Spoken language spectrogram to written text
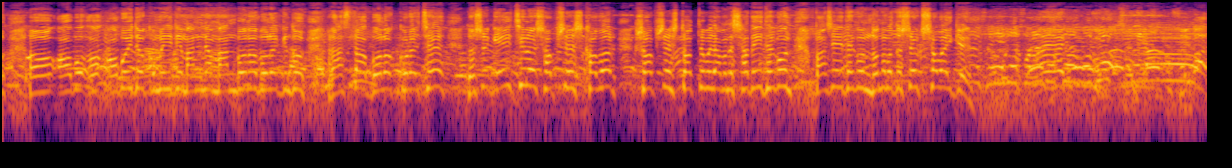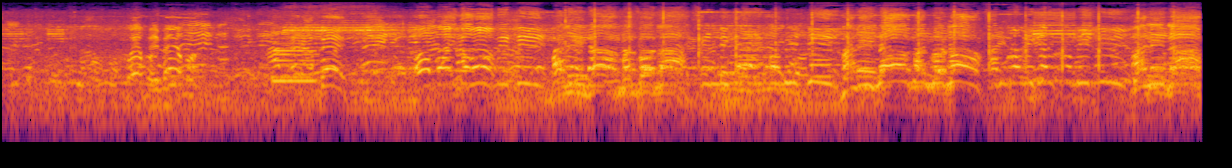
অবৈধ কমিটি মানি না, মানবো না বলে কিন্তু রাস্তা ব্লক করেছে। দর্শক, এই ছিল সবশেষ খবর, সবশেষ তথ্য পেতে আমাদের সাথেই থাকুন, পাশেই থাকুন। ধন্যবাদ দর্শক সবাইকে। মানি না, মানবো না সিন্ডিকেট কমিটি মানি না মানবো না কমিটি মানি না।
